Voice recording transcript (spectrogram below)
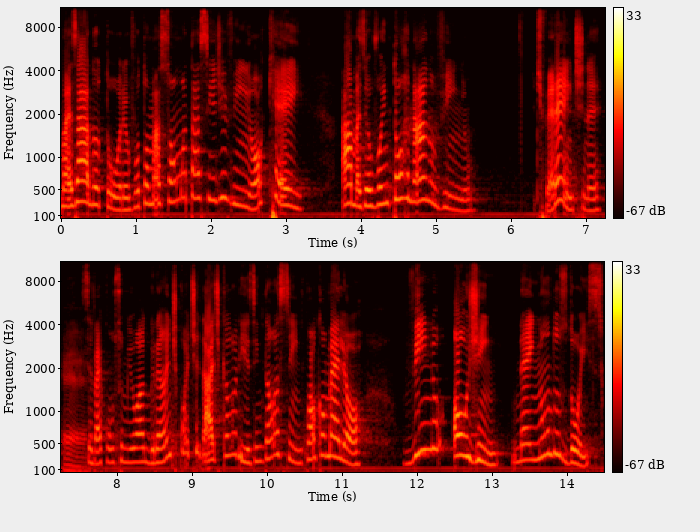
Mas, ah, doutora, eu vou tomar só uma tacinha de vinho. Ok. Ah, mas eu vou entornar no vinho. Diferente, né? É. Você vai consumir uma grande quantidade de calorias. Então, assim, qual que é o melhor? Vinho ou gin? Nenhum dos dois.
